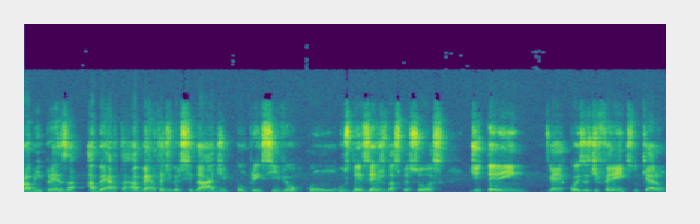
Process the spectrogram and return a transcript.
para uma empresa aberta, aberta à diversidade, compreensível com os desejos das pessoas de terem é, coisas diferentes do que eram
